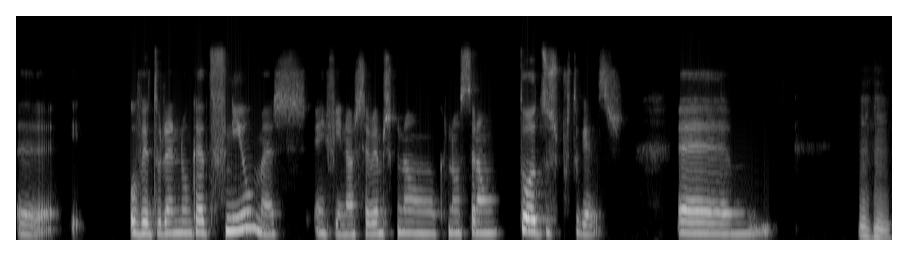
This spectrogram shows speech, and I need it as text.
Eh, o Ventura nunca definiu, mas enfim, nós sabemos que não, que não serão todos os portugueses. Um, Uhum.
